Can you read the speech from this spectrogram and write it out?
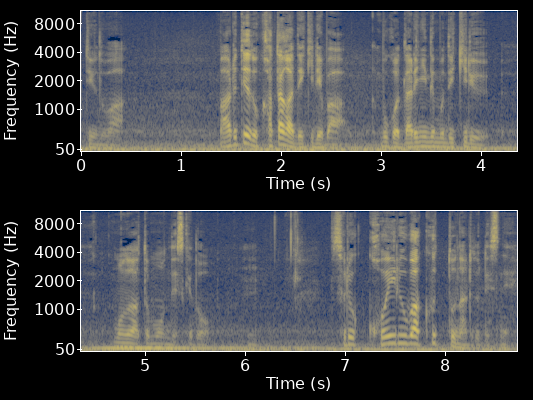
っていうのはある程度型ができれば僕は誰にでもできるものだと思うんですけど、うん、それを超える枠となるとですね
